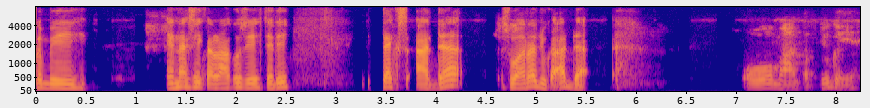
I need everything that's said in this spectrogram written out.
lebih enak sih kalau aku sih. Jadi teks ada, suara juga ada. Oh, mantap juga ya.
